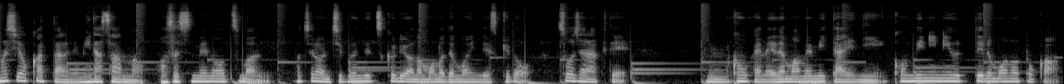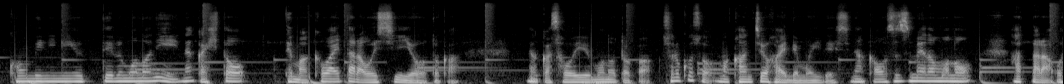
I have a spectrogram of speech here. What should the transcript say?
もしよかったらね、皆さんのおすすめのおつまみ、もちろん自分で作るようなものでもいいんですけど、そうじゃなくて、うん、今回の枝豆みたいにコンビニに売ってるものとか、コンビニに売ってるものになんか一手間加えたら美味しいよとか、なんかそういうものとか、それこそ、まあ、缶チューハイでもいいですし、なんかおすすめのものあったら教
